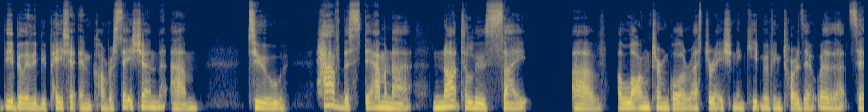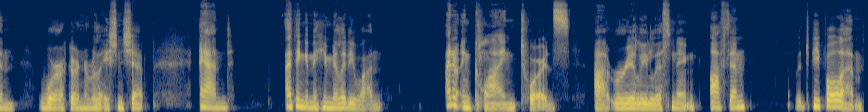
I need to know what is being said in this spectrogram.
the ability to be patient in conversation, um, to have the stamina not to lose sight of a long-term goal of restoration and keep moving towards it, whether that's in work or in a relationship. And I think in the humility one, I don't incline towards uh, really listening often to people. Um,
